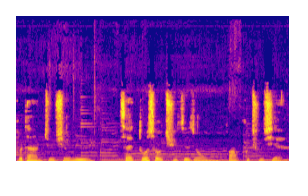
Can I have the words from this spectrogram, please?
不但主旋律。在多首曲子中反复出现，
